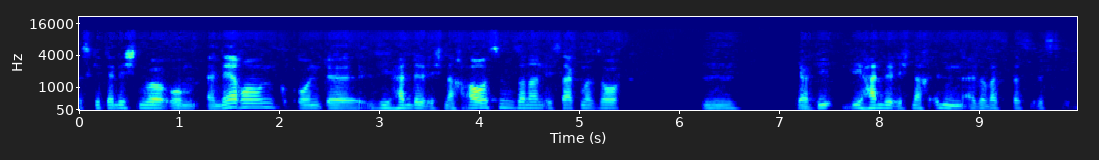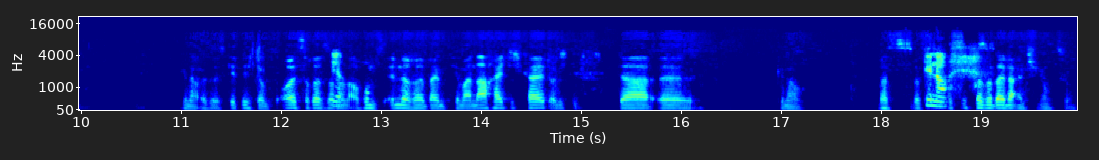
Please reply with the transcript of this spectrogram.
es geht ja nicht nur um Ernährung und äh, wie handle ich nach außen, sondern ich sag mal so, mh, ja, wie, wie handle ich nach innen? Also was das ist, genau, also es geht nicht nur ums Äußere, sondern auch ums Innere beim Thema Nachhaltigkeit und da, äh, genau, was, was, Genau. was ist da so deine Einstellung zu?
